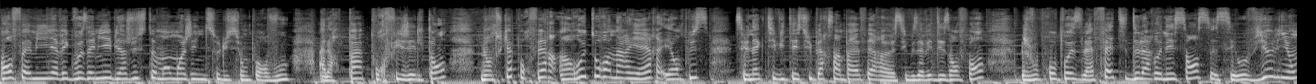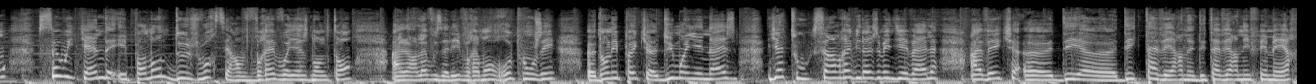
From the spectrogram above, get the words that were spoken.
en famille, avec vos amis. Et bien justement, moi j'ai une solution pour vous. Alors pas pour figer le temps, mais en tout cas pour faire un retour en arrière. Et en plus, c'est une activité super sympa à faire euh, si vous avez des enfants. Je vous propose la fête de la Renaissance, c'est au Vieux Lyon ce week-end et pendant deux jours, c'est un vrai voyage dans le temps. Alors là, vous allez vraiment replonger euh, dans l'époque du Moyen Âge. Il y a tout. C'est un vrai village médiéval avec euh, des, euh, des tavernes, des tavernes éphémères.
